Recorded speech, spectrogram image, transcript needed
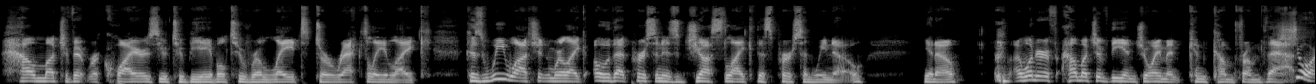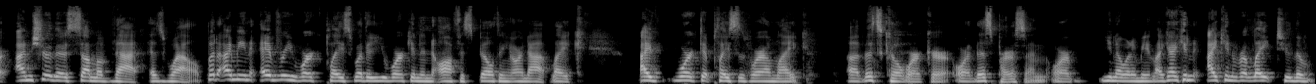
how much of it requires you to be able to relate directly like cuz we watch it and we're like, "Oh, that person is just like this person we know." You know? I wonder if how much of the enjoyment can come from that. Sure, I'm sure there's some of that as well. But I mean, every workplace, whether you work in an office building or not, like I've worked at places where I'm like, uh, this coworker or this person, or you know what I mean. Like I can I can relate to the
